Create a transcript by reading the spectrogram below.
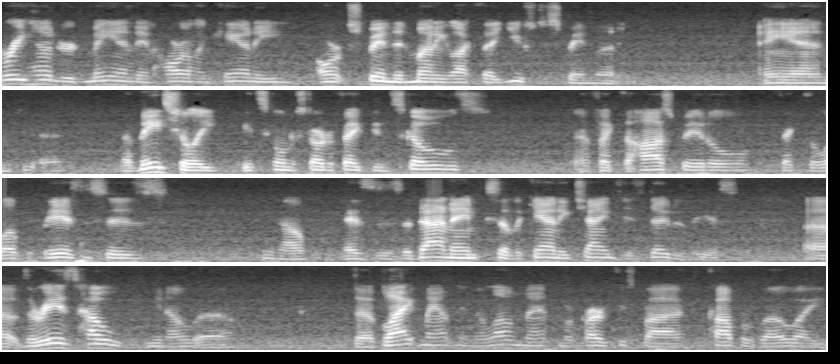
300 men in Harlan County aren't spending money like they used to spend money. And uh, eventually it's going to start affecting schools, affect the hospital, affect the local businesses, you know, as, as the dynamics of the county changes due to this. Uh, there is hope, you know. Uh, the Black Mountain and the Lone Mountain were purchased by Kopper Glo, a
